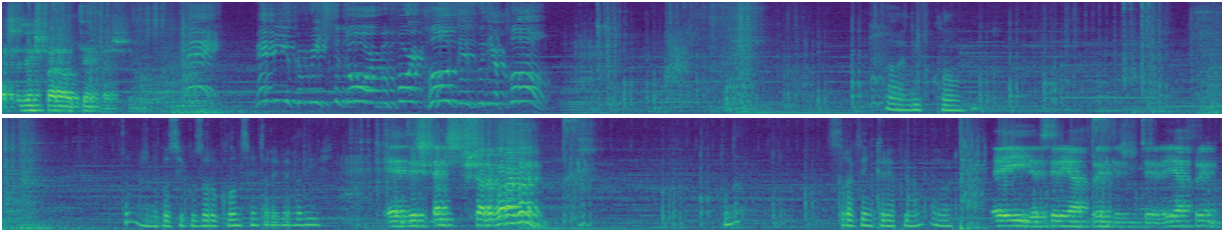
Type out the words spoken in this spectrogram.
Acho que devemos parar o tempo, acho. Hey, maybe you can reach the door before it closes with your clone. Ah, leave clone. Então, mas não consigo usar o clone sem estar a isto. É, tens que antes de fechar agora, agora. Não dá. Será que tenho que criar primeiro? Agora. É aí, deve ser aí à frente, tens de meter. Aí à frente.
